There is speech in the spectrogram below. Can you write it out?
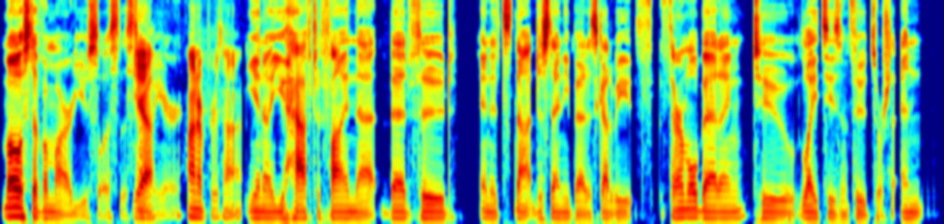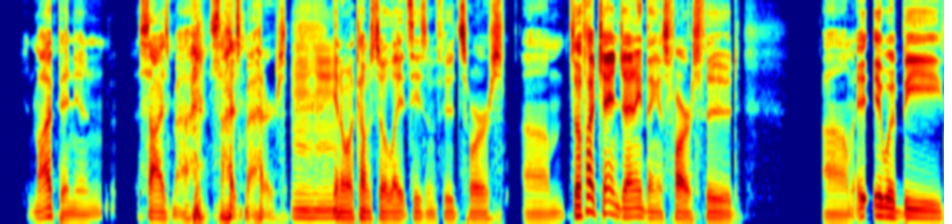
most of them are useless this time yeah, of year. Hundred percent. You know, you have to find that bed food and it's not just any bed. It's got to be th- thermal bedding to late season food source. And in my opinion, size matter size matters. Mm-hmm. You know, when it comes to a late season food source. Um, so if I change anything as far as food, um, it, it would be,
